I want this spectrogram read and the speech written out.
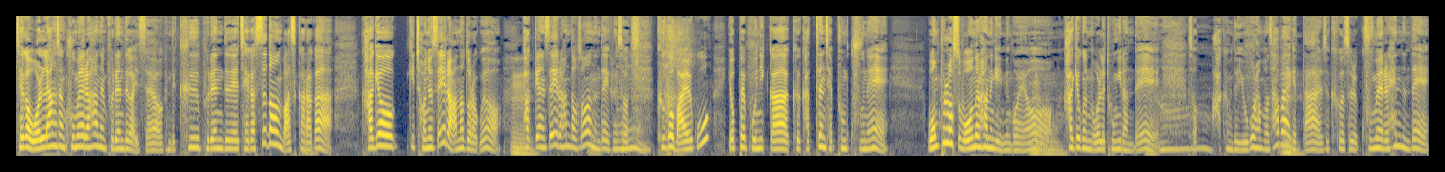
제가 원래 항상 구매를 하는 브랜드가 있어요. 근데 그 브랜드에 제가 쓰던 마스카라가 가격이 전혀 세일을 안 하더라고요. 음. 밖에는 세일을 한다고 써놨는데 그래서 음. 그거 말고 옆에 보니까 그 같은 제품 군에 one plus one을 하는 게 있는 거예요. 음. 가격은 원래 동일한데. 그래서 아 그럼 내가 요걸 한번 사봐야겠다. 그래서 그것을 구매를 했는데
